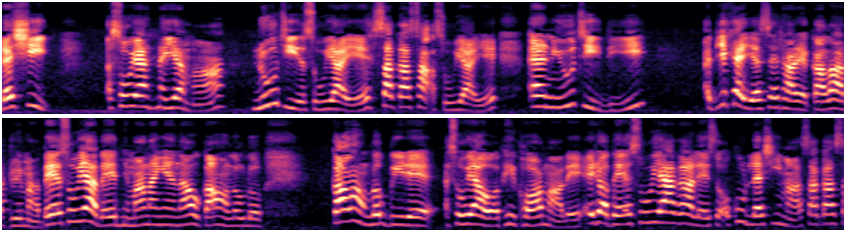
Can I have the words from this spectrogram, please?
လက်ရှိအစိုးရနှစ်ရက်မှာနူးဂျီအစိုးရရဲ့စကားဆအစိုးရရဲ့ NUG ဒီ အပြစ်ခက်ရက်စဲထားတဲ့ကာလအတွင်းမှာဘယ်အစိုးရပဲမြန်မာနိုင်ငံသားကိုကောင်းအောင်လုပ်လို့ကောင်းအောင်လုပ်ပြီးတဲ့အစိုးရကိုအဖေခေါ်ရမှာပဲအဲ့တော့ဘယ်အစိုးရကလဲဆိုအခုလက်ရှိမှာစကားစ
